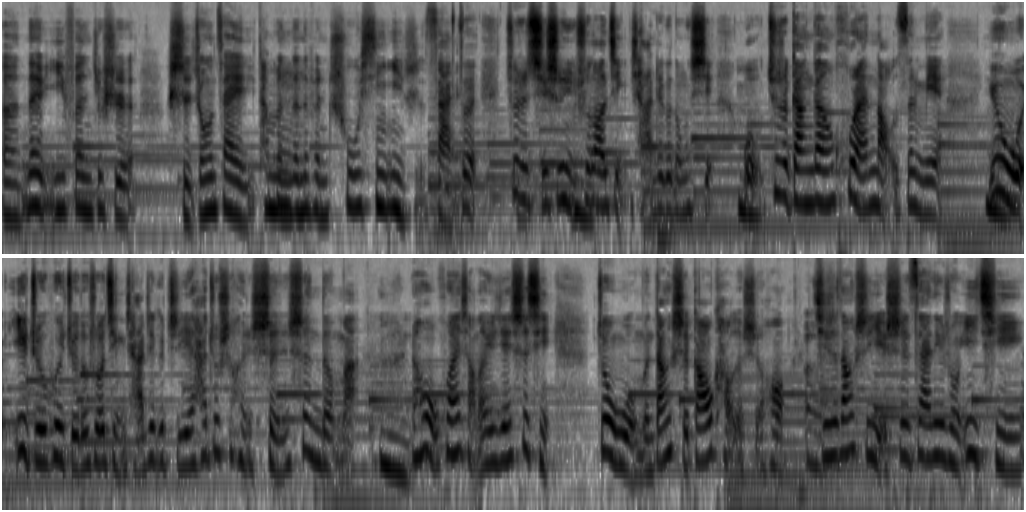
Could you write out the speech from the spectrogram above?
嗯、那一份就是始终在他们的那份初心一直在。对，就是其实你说到警察这个东西，我嗯就是刚刚忽然脑子里面，因为我一直会觉得说警察这个职业它就是很神圣的嘛。嗯，然后我忽然想到一件事情，就我们当时高考的时候，嗯其实当时也是在那种疫情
